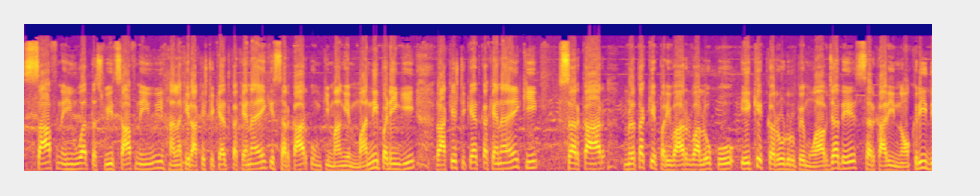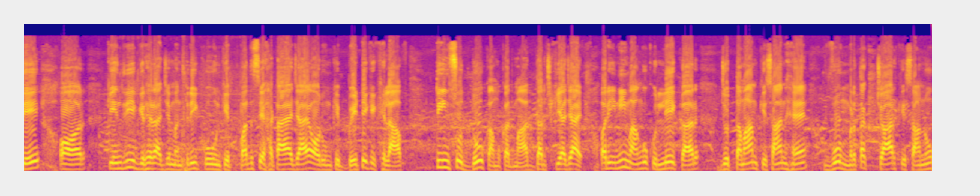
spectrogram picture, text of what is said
साफ़ नहीं हुआ, तस्वीर साफ़ नहीं हुई। हालाँकि राकेश टिकैत का कहना है कि सरकार को उनकी मांगे माननी पड़ेंगी। राकेश टिकैत का कहना है कि सरकार मृतक के परिवार वालों को एक एक करोड़ रुपए मुआवजा दे, सरकारी नौकरी दे और केंद्रीय गृह राज्य मंत्री को उनके पद से हटाया जाए और उनके बेटे के खिलाफ 302 का मुकदमा दर्ज किया जाए और इन्हीं मांगों को लेकर जो तमाम किसान हैं, वो मृतक चार किसानों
